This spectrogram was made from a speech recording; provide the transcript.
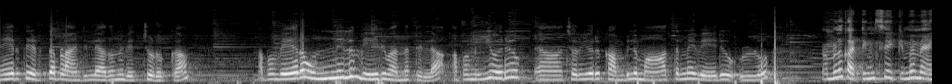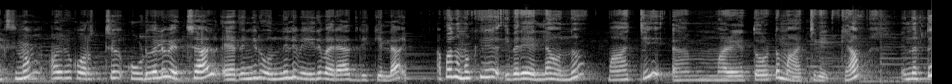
നേരത്തെ എടുത്ത പ്ലാന്റില്ലേ അതൊന്ന് വെച്ചെടുക്കാം അപ്പം വേറെ ഒന്നിലും വേര് വന്നിട്ടില്ല. അപ്പം ഈ ഒരു ചെറിയൊരു കമ്പിൽ മാത്രമേ വേര് ഉള്ളൂ. നമ്മൾ കട്ടിങ്സ് വെക്കുമ്പോൾ മാക്സിമം ഒരു കുറച്ച് കൂടുതൽ വെച്ചാൽ ഏതെങ്കിലും ഒന്നിൽ വേര് വരാതിരിക്കില്ല. അപ്പോൾ നമുക്ക് ഇവരെ എല്ലാം ഒന്ന് മാറ്റി മഴയത്തോട്ട് മാറ്റി വയ്ക്കാം എന്നിട്ട്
